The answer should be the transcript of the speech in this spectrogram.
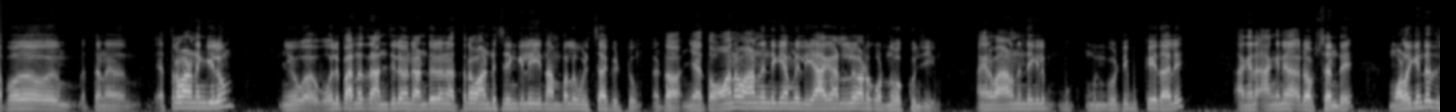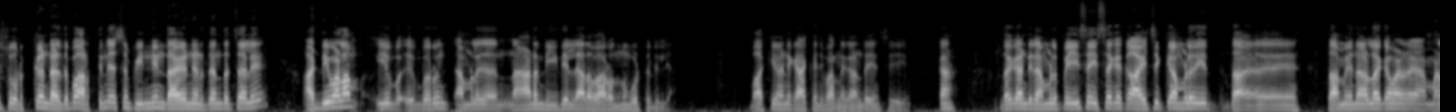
അപ്പോൾ എത്താണ് എത്ര വേണമെങ്കിലും നീ ഓൽ പറഞ്ഞത്ര അഞ്ച് കിലോ രണ്ട് കിലോ എത്ര വേണ്ടിച്ചെങ്കിൽ ഈ നമ്പറിൽ വിളിച്ചാൽ കിട്ടും കേട്ടോ. ഞാൻ തോന വേണമെന്നുണ്ടെങ്കിൽ നമ്മൾ ലിയാഗാർഡിൽ അവിടെ കൊടുന്ന് വെക്കും ചെയ്യും. അങ്ങനെ വേണമെന്നുണ്ടെങ്കിൽ മുൻകൂട്ടി ബുക്ക് ചെയ്താൽ അങ്ങനെ അങ്ങനെ ഒരു ഓപ്ഷൻ ഉണ്ട്. മുളകിന്റെ ചുരുക്കം ഉണ്ടായിരുന്നു. ഇതിപ്പോൾ അർത്തിന്റെ ശേഷം പിന്നെ ഉണ്ടാകുന്നതാണ് ഇതെന്താ വെച്ചാൽ അടിവളം ഈ വെറും നമ്മൾ നാടൻ രീതി അല്ലാതെ വേറെ ഒന്നും കൊടുത്തിട്ടില്ല. ബാക്കി വേണ്ടി കാക്കഞ്ചി പറഞ്ഞുകാണ്ട് ഞാൻ ചെയ്യും. ആ ഇതൊക്കെ കണ്ടില്ല? നമ്മളിപ്പോൾ ഈ സൈസൊക്കെ കാഴ്ചക്ക് നമ്മൾ ഈ തമിഴ്നാട്ടിലൊക്കെ നമ്മൾ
